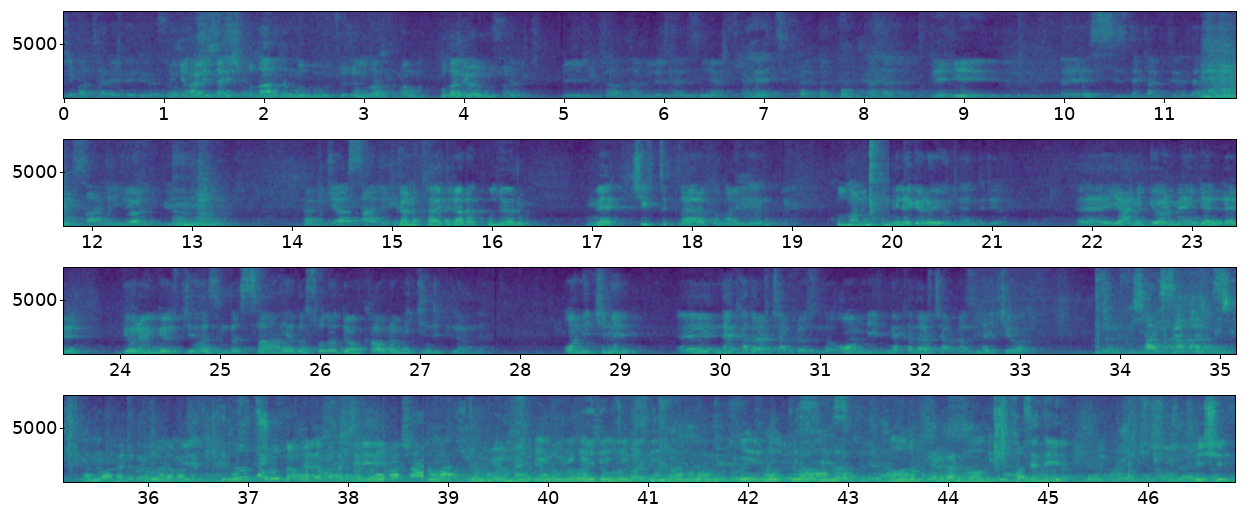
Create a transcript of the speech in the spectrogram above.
iki batarya veriyoruz. Peki Onun Ali sen hiç başka- kullandın mı bu sözünü Kullan- kestim ama kullanıyor musun? Tabii ki. Bir çantan bile sensin ya. Evet. Peki Ee, siz de takdir ederseniz sadece yön Evet. Bu cihaz sadece ekranı kaydırarak buluyorum ve çift tıklayarak onaylıyorum. Kullanım bunine göre yönlendiriyor. Ee, yani görme engellilerin gören göz cihazında sağa ya da sola dön kavramı ikinci planda. 12'nin e, ne kadar çaprazında? 11 ne kadar çaprazında 2 var. Yerine oturursunuz. Sen de gel. Eşi.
